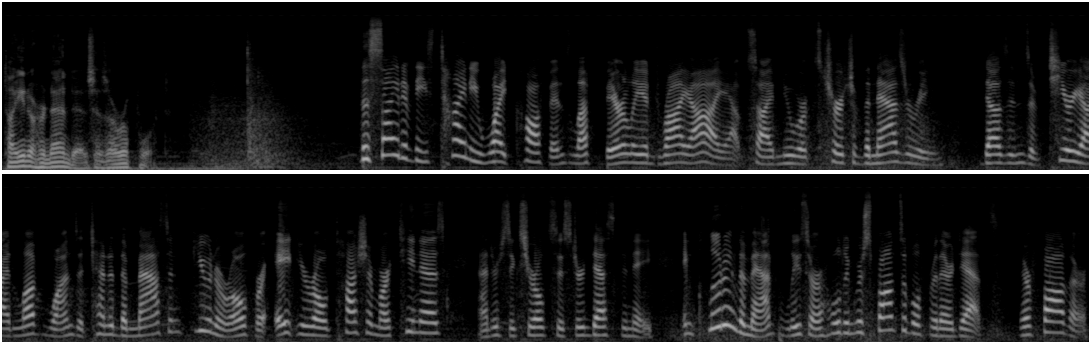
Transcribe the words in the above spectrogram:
Taina Hernandez has our report. The sight of these tiny white coffins left barely a dry eye outside Newark's Church of the Nazarene. Dozens of teary-eyed loved ones attended the mass and funeral for eight-year-old Tasha Martinez and her six-year-old sister Destiny, including the man police are holding responsible for their deaths, their father.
